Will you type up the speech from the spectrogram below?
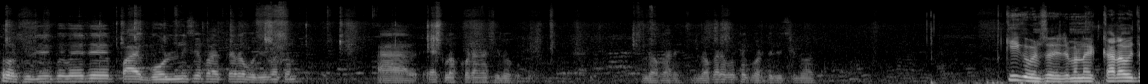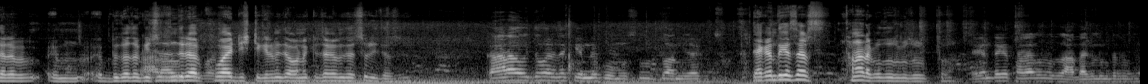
তো সুজিত করেছে প্রায় গোল্ড নিচে প্রায় তেরো বজির মতন আর এক লক্ষ টাকা ছিল লকারে লকারে বলতে গড়তে দিয়েছিল আর। কি করবেন স্যার? এটা মানে কারা ওই তারা বিগত কিছুদিন ধরে খোয়াই ডিস্ট্রিক্টের মধ্যে অনেক জায়গার মধ্যে চুরিতে আছে। কারা হইতে পারে যে কেমনে কমু? সুর তো আমি আর কিছু এখান থেকে স্যার থানাটা কত দূর দূরত্ব? এখান থেকে থানা কত? আধা কিলোমিটার হবে।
